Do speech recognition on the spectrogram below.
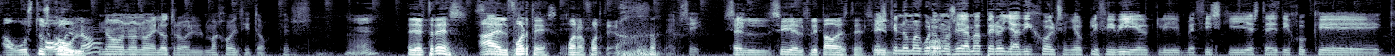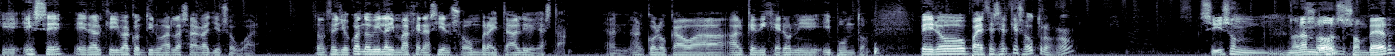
Augustus Cole. ¿no? No, no, no, el otro, el más jovencito. que es- ¿Eh? ¿El del 3? Ah, el fuerte. Bueno, el fuerte. ¿no? eh, sí, sí. El, sí, el flipado este. sí. Es que no me acuerdo Oh. cómo se llama, pero ya dijo el señor Cliffy B, el Cliff Beziski, este, dijo que, que ese era el que iba a continuar la saga Gears of War. Entonces yo cuando vi la imagen así en sombra y tal, digo, ya está. Han, han colocado a- al que dijeron y, y punto. Pero parece ser que es otro, ¿no? Sí, son. No eran Son, dos. son Bird,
